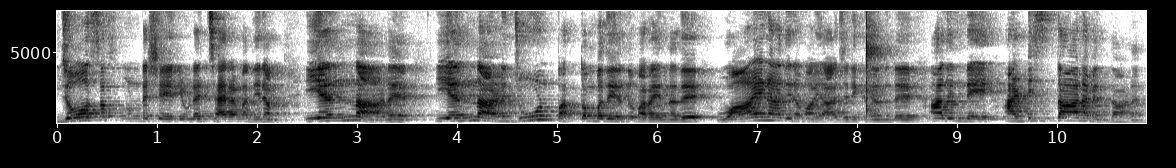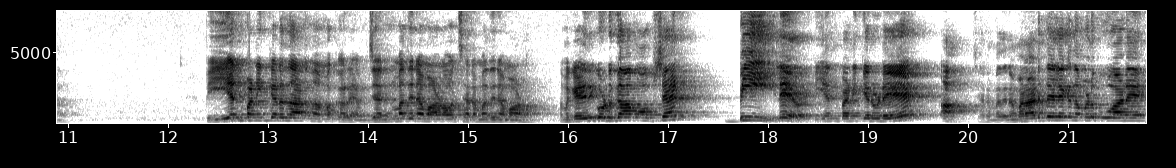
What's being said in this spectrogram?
ജോസഫ് മുണ്ടശ്ശേരിയുടെ ചരമദിനം. എന്നാണ് എന്നാണ് ജൂൺ പത്തൊമ്പത് എന്ന് പറയുന്നത് വായനാ ദിനമായി ആചരിക്കുന്നുണ്ട് അതിന്റെ അടിസ്ഥാനം എന്താണ്? പി എൻ പണിക്കരുതാണ് നമുക്കറിയാം. ജന്മദിനമാണോ ചരമദിനമാണോ? നമുക്ക് എഴുതി കൊടുക്കാം ഓപ്ഷൻ ബി അല്ലേ ടി എൻ പണിക്കരുടെ ആ ചരമദിനമാണ് അടുത്തതിലേക്ക് നമ്മൾ പോവാണ്.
